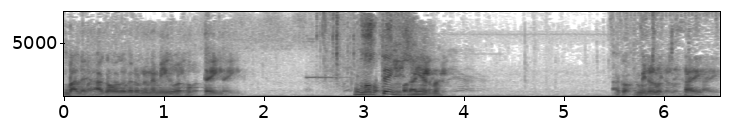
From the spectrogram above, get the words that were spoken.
Vale, acabo de ver un enemigo, es Octane. Un Octane, mierda. Míralo, está ahí.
